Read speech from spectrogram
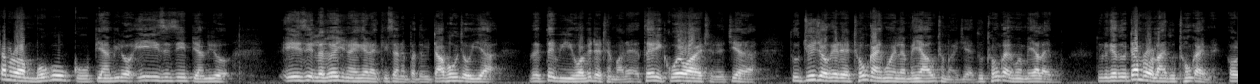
တက်မတော်မိုးကုတ်ကိုပြန်ပြီးတော့အေးအေးဆေးဆေးပြန်ပြီးတော့ အေးအေးဆေးလက်လွဲယူနိုင်ခဲ့တဲ့ကိစ္စနဲ့ပတ်သက်ပြီးတာဖုံးကျော်ကြီးကတိတ်ပြီးဟောဖြစ်တယ်ထင်ပါတယ်အသေးတွေကွဲသွားတယ်ထင်တယ်ကြည့်ရတာသူကြွေးကြော်ခဲ့တဲ့ထုံးကင်ခွင့်လည်းမရဘူးထင်ပါကြည့်ရသူထုံးကင်ခွင့်မရလိုက်ဘူးသူတကယ်ဆိုတက်မတော်လိုင်းသူထုံးကင်မယ်ဟို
